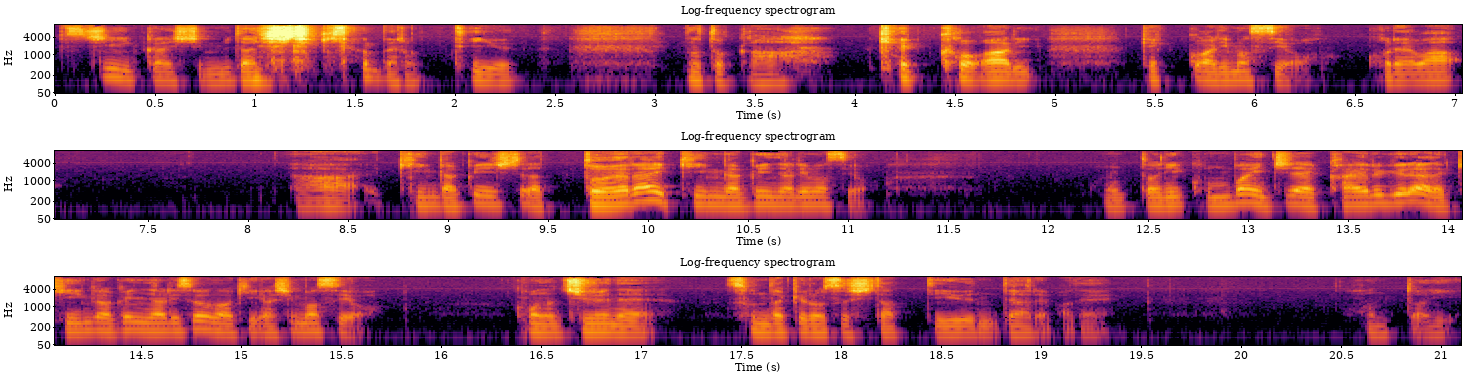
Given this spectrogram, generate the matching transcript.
土に返して無駄にしてきたんだろうっていうのとか結構あり結構ありますよ。これはあ金額にしたらどえらい金額になりますよ。本当にコンバイン1台買えるぐらいの金額になりそうな気がしますよ。この10年そんだけロスしたっていうんであればね。本当に。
